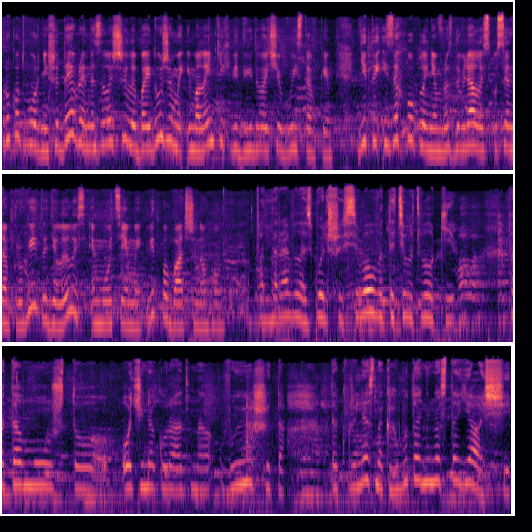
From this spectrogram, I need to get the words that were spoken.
Рукотворні шедеври не залишили байдужими і маленьких відвідувачів виставки. Діти із захопленням роздивлялись усе навкруги та ділились емоціями від побаченого. Понравилось больше всего вот эти вот волки, потому что очень аккуратно вышито, так прелестно, как будто они настоящие.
